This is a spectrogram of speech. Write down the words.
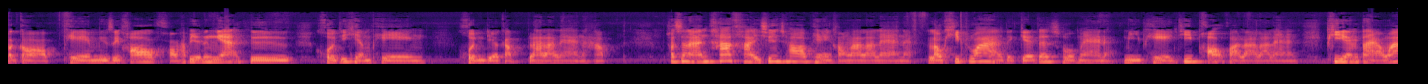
ประกอบเพลงมิวสิควลของภาพยนตร์เรื่องนี้คือคนที่เขียนเพลงคนเดียวกับลาลาแลนนะครับ เพราะฉะนั้นถ้าใครชื่นชอบเพลงของลาลาแลนเนี่ยเราคิดว่า The Greatest Showman เนี่ยมีเพลงที่เพราะกว่าลาลาแลนเพียงแต่ว่า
